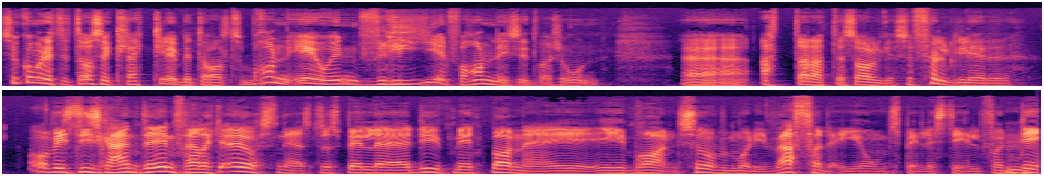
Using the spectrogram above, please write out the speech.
så kommer de til å ta seg klekkelig betalt. Brann er jo i en vrien forhandlingssituasjon eh, etter dette salget. Selvfølgelig er det det. Og hvis de skal hente inn Fredrik Aursnes til å spille dyp midtbane i, i Brann, så må de i hvert fall legge om spillestil. For Mm. det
